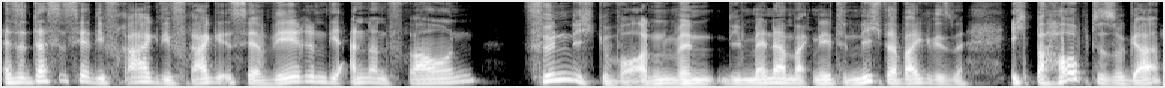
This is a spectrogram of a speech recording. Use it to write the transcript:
Also das ist ja die Frage. Die Frage ist ja, wären die anderen Frauen fündig geworden, wenn die Männermagnete nicht dabei gewesen wären? Ich behaupte sogar,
